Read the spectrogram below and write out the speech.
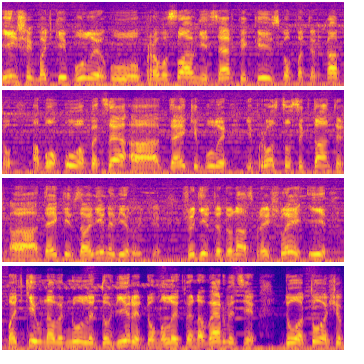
інших батьки були у православній церкві Київського патріархату або УОПЦ, а деякі були і просто сектанти, а деякі взагалі не віруючі, що діти до нас прийшли і батьків навернули до віри, до молитви на Вервиці, до того, щоб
